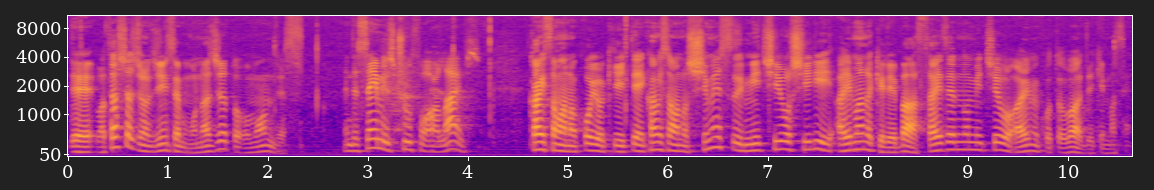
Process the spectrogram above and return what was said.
で私たちの人生も同じだと思うんです。神様の声を聞いて神様の示す道を知り歩まなければ最善の道を歩むことはできません。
